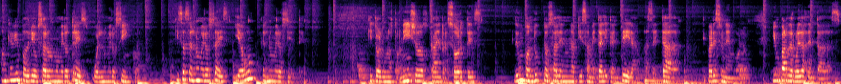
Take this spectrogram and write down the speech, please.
aunque bien podría usar un número 3 o el número 5, quizás el número 6 y aún el número 7. Quito algunos tornillos, caen resortes. De un conducto salen una pieza metálica entera, aceitada, que parece un émbolo, y un par de ruedas dentadas.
